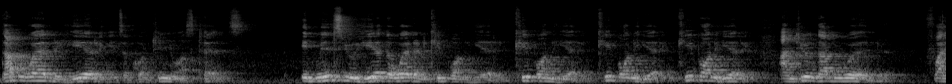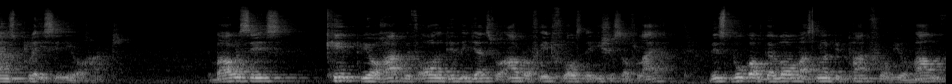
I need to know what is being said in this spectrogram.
that word hearing is a continuous tense. It means you hear the word and keep on hearing, keep on hearing, keep on hearing, keep on hearing until that word finds place in your heart. The Bible says, Keep your heart with all diligence, for out of it flows the issues of life. This book of the law must not depart from your mouth.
